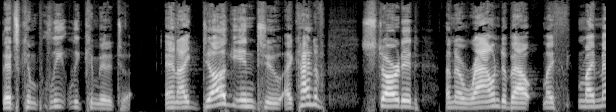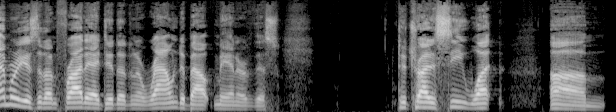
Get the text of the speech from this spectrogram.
that's completely committed to it. And I dug into, I kind of started in a roundabout. My my memory is that on Friday I did it in a roundabout manner of this to try to see what, um,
